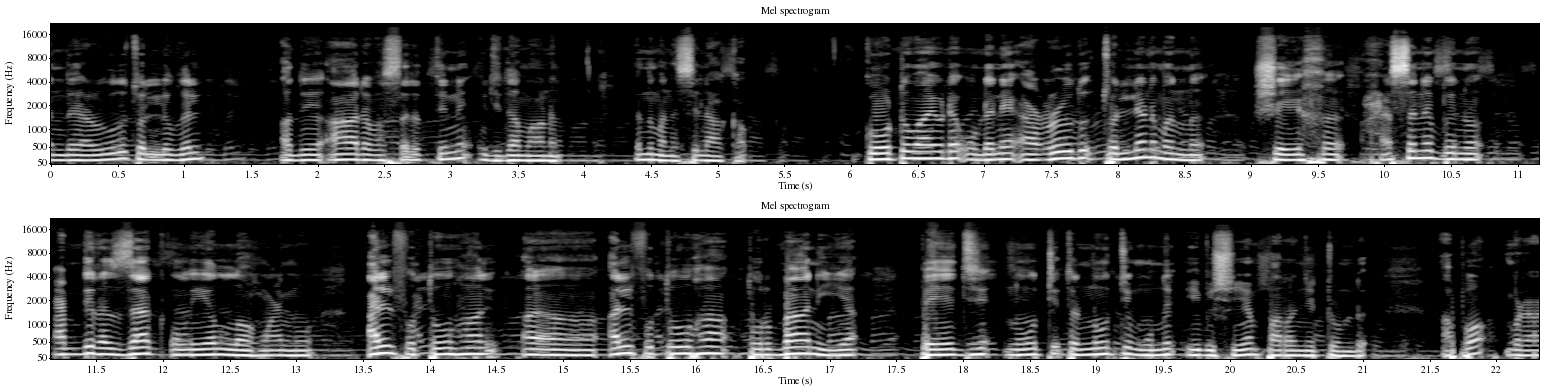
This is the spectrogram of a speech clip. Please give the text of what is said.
എന്ത് അഴുതു ചൊല്ലുകൾ അത് ആ ഒരവസരത്തിന് ഉചിതമാണ് എന്ന് മനസ്സിലാക്കാം. കോട്ടുവായുടെ ഉടനെ അഴുതു ചൊല്ലണമെന്ന് Sheikh Hasan bin Abdi Razzaq അൻഹു. അൽ ഫുത്തൂഹ അൽ ഫുത്തൂഹ തുർബാനിയ പേജ് നൂറ്റി തൊണ്ണൂറ്റി മൂന്നിൽ ഈ വിഷയം പറഞ്ഞിട്ടുണ്ട്. അപ്പോൾ ഇവിടെ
